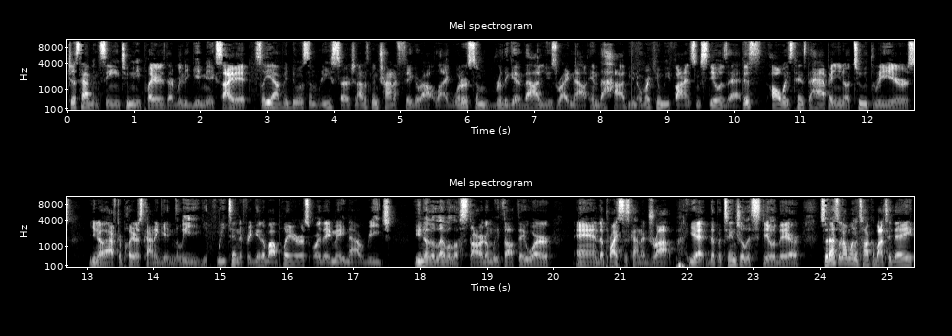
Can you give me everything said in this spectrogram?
Just haven't seen too many players that really get me excited. So yeah, I've been doing some research, and I've just been trying to figure out like what are some really good values right now in the hobby. You know, where can we find some steals at? This always tends to happen, you know, two three years. You know, after players kind of get in the league, we tend to forget about players, or they may not reach you know, the level of stardom we thought they were, and the prices kind of drop. Yet the potential is still there. So that's what I want to talk about today.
